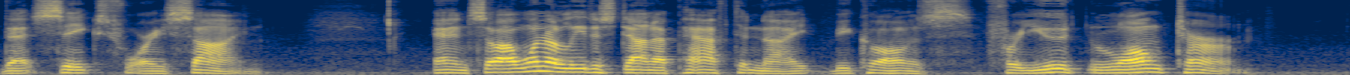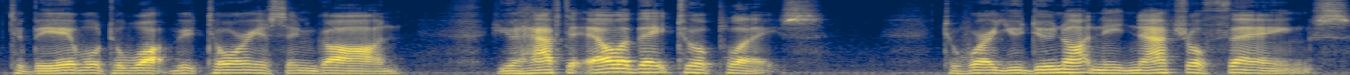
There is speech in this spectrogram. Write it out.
that seeks for a sign. And so I want to lead us down a path tonight because for you long term to be able to walk victorious in God, you have to elevate to a place to where you do not need natural things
